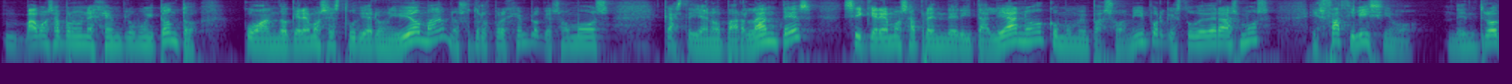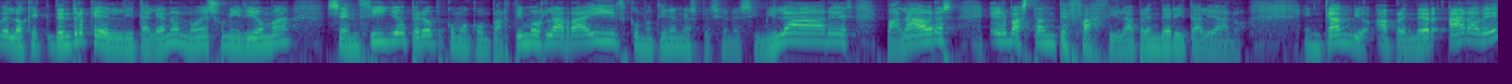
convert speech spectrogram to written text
Vamos a poner un ejemplo muy tonto cuando queremos estudiar un idioma, nosotros por ejemplo que somos castellano parlantes, si queremos aprender italiano, como me pasó a mí porque estuve de Erasmus, es facilísimo. Dentro de lo que. Dentro que el italiano no es un idioma sencillo, pero como compartimos la raíz, como tienen expresiones similares, palabras, es bastante fácil aprender italiano. En cambio, aprender árabe,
